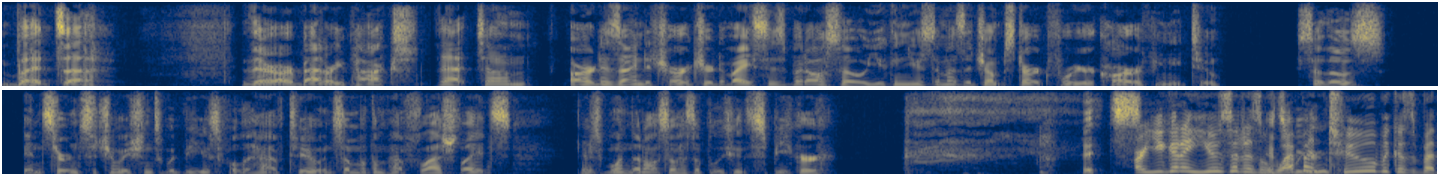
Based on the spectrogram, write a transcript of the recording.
but uh, there are battery packs that um, are designed to charge your devices, but also you can use them as a jump start for your car if you need to. So those, in certain situations, would be useful to have too. And some of them have flashlights. There's one that also has a Bluetooth speaker. it's Are you going to use it as a weapon weird. too? Because by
